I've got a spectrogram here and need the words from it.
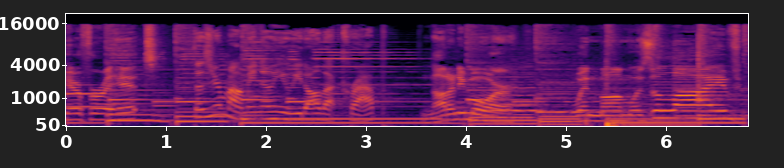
care for a hit? Does your mommy know you eat all that crap? Not anymore. When mom was alive.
